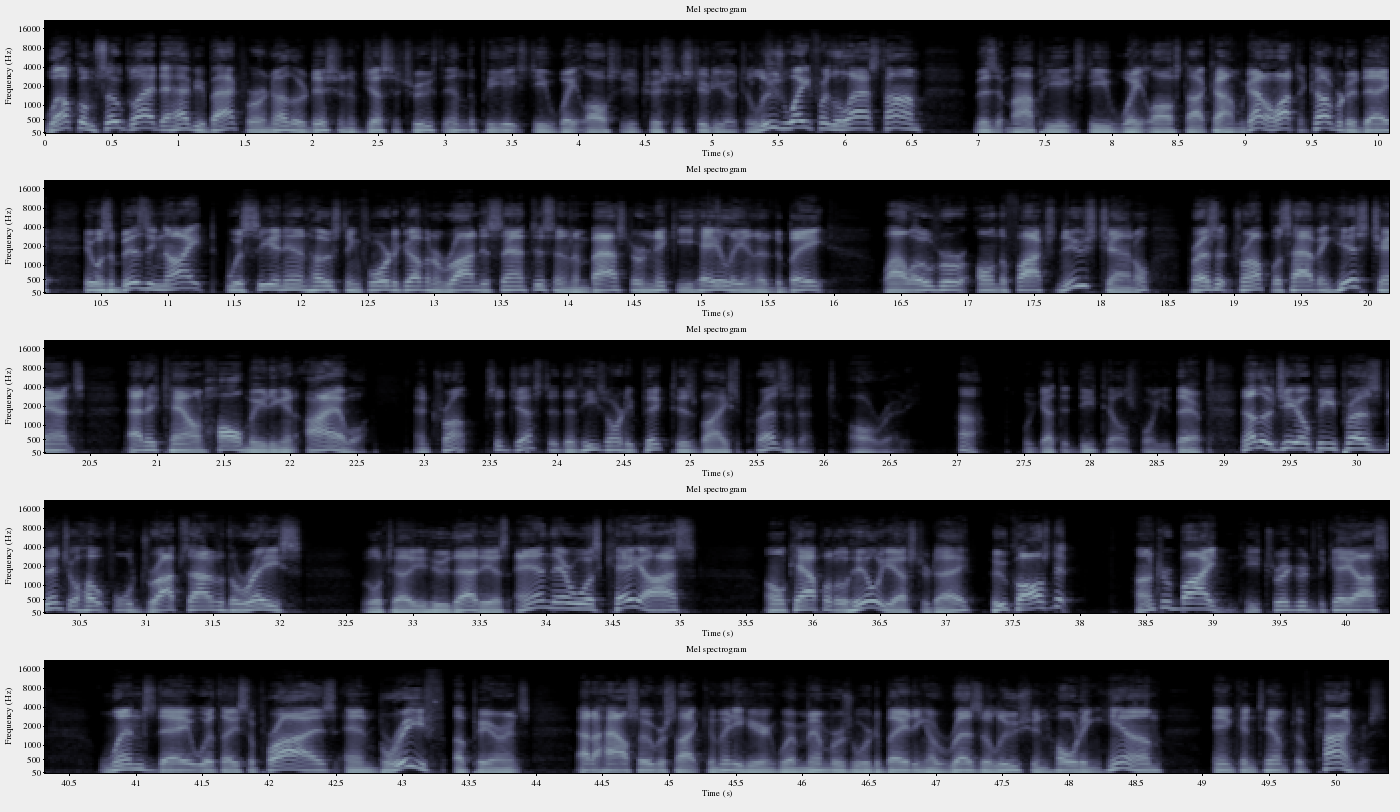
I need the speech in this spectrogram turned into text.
Welcome. So glad to have you back for another edition of Just the Truth in the PhD Weight Loss and Nutrition Studio. To lose weight for the last time, visit myphdweightloss.com. We got a lot to cover today. It was a busy night with CNN hosting Florida Governor Ron DeSantis and Ambassador Nikki Haley in a debate, while over on the Fox News channel, President Trump was having his chance at a town hall meeting in Iowa. And Trump suggested that he's already picked his vice president already. We got the details for you there. Another GOP presidential hopeful drops out of the race. We'll tell you who that is. And there was chaos on Capitol Hill yesterday. Who caused it? Hunter Biden. He triggered the chaos Wednesday with a surprise and brief appearance at a House Oversight Committee hearing where members were debating a resolution holding him in contempt of Congress.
